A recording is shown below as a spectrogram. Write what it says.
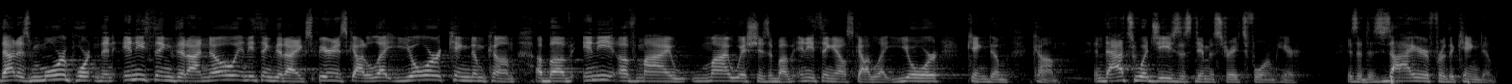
That is more important than anything that I know, anything that I experience. God, let your kingdom come above any of my, my wishes, above anything else. God, let your kingdom come. And that's what Jesus demonstrates for him here, is a desire for the kingdom.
